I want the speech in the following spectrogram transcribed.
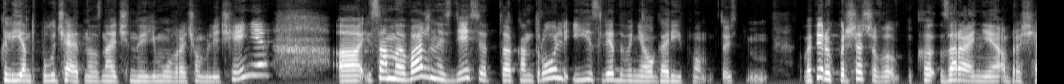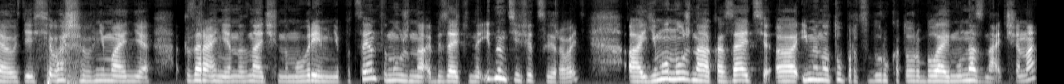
клиент получает назначенное ему врачом лечение. А, и самое важное здесь это контроль и исследование алгоритмом. То есть, во-первых, пришедшего к заранее, обращаю здесь ваше внимание, к заранее назначенному времени пациента нужно обязательно идентифицировать, а, ему нужно оказать а, именно ту процедуру, которая была ему назначена,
